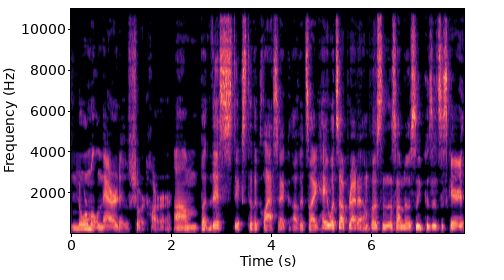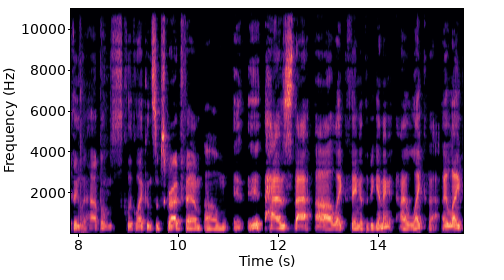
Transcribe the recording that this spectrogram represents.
normal narrative short horror. Um, but this sticks to the classic of it's like, hey, what's up, Reddit? I'm posting this on No Sleep because it's a scary thing that happens. Click like and subscribe, fam. Um, it, it has that uh, like thing at the beginning. I like that. I like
